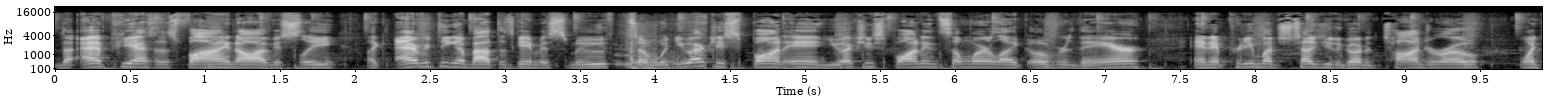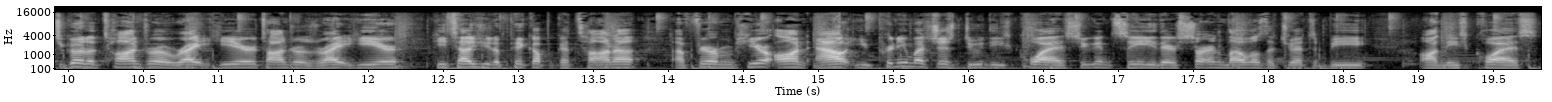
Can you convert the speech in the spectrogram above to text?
the FPS is fine, obviously. Like, everything about this game is smooth. So, when you actually spawn in, you actually spawn in somewhere, like, over there and it pretty much tells you to go to Tanjiro. Once you go to Tanjiro right here, Tanjiro's right here, he tells you to pick up a katana. And from here on out, you pretty much just do these quests. You can see there's certain levels that you have to be on these quests.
